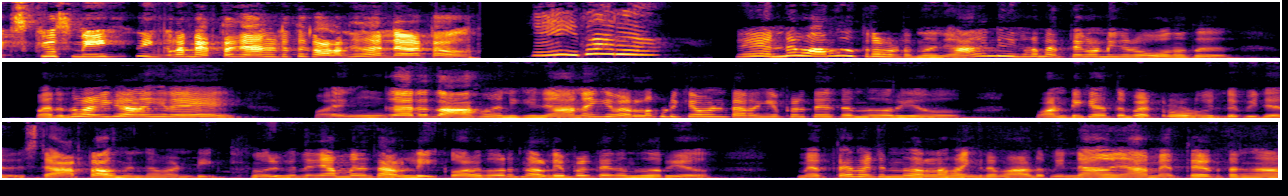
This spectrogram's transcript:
എക്സ്ക്യൂസ് മീ നിങ്ങളെ മെത്ത ഞാൻ എടുത്ത് കളഞ്ഞതല്ല കേട്ടോ. ഏ എന്നെ മറന്നു ഇത്ര പെട്ടെന്ന്. ഞാൻ ഇനി നിങ്ങളെ മെത്ത കൊണ്ട് ഇങ്ങോട്ട് പോകുന്നത്? വരുന്ന വഴിക്കാണെങ്കിലേ ഭയങ്കര ദാഹം എനിക്ക്. ഞാനെങ്കിൽ വെള്ളം കുടിക്കാൻ വേണ്ടി ഇറങ്ങിയപ്പോഴത്തേക്ക് എന്താ അറിയോ? വണ്ടിക്കകത്ത് പെട്രോളും ഇല്ല. പിന്നെ സ്റ്റാർട്ട് ആവുന്നില്ല വണ്ടി. ഒരു ഒരുവിധം ഞാൻ പിന്നെ തള്ളി. കുറേ ദൂരം തള്ളിയപ്പോഴത്തേക്ക് എന്താ അറിയോ? മെത്ത പറ്റുന്ന തള്ളാൻ ഭയങ്കര പാട്. പിന്നെ ആ ഞാൻ മെത്ത എടുത്തങ്ങ് ആ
